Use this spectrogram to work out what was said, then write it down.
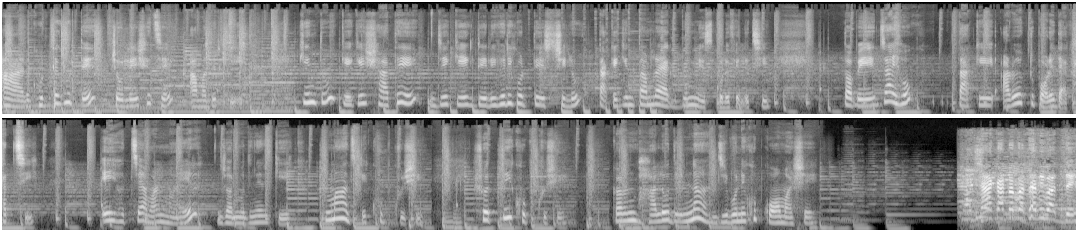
আর ঘুরতে ঘুরতে চলে এসেছে আমাদের কেক। কিন্তু কেকের সাথে যে কেক ডেলিভারি করতে এসেছিল, তাকে কিন্তু আমরা একদম মিস করে ফেলেছি। তবে যাই হোক, তাকে আরও একটু পরে দেখাচ্ছি। এই হচ্ছে আমার মায়ের জন্মদিনের কেক। মা আজকে খুব খুশি। সত্যিই খুব খুশি। কারণ ভালো দিন না, জীবনে খুব কম আসে। হ্যাঁ কাটো কাটো happy birthday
